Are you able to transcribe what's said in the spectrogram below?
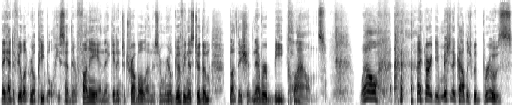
they had to feel like real people. He said they're funny and they get into trouble and there's some real goofiness to them, but they should never be clowns. Well, I'd argue mission accomplished with Bruce,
